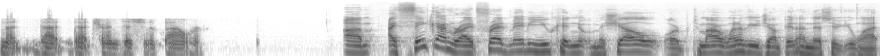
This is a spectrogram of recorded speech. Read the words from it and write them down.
that that, that transition of power. Um, I think I'm right, Fred. Maybe you can, Michelle, or tomorrow, one of you jump in on this if you want.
